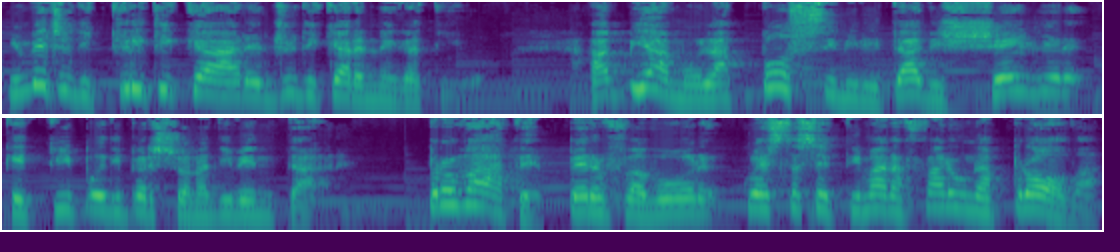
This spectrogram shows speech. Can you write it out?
invece di criticare e giudicare il negativo. Abbiamo la possibilità di scegliere che tipo di persona diventare. Provate per favore questa settimana a fare una prova,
